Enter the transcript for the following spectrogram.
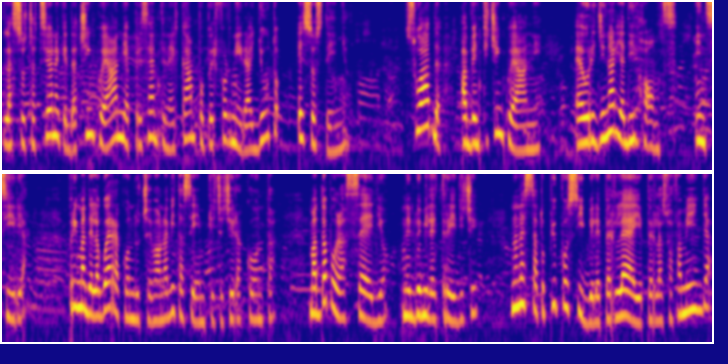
l'associazione che da cinque anni è presente nel campo per fornire aiuto e sostegno. Suad ha 25 anni, è originaria di Homs, in Siria. Prima della guerra conduceva una vita semplice, ci racconta, ma dopo l'assedio, nel 2013, non è stato più possibile per lei e per la sua famiglia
